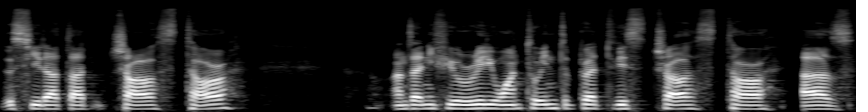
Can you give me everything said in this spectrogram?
the C data char star. And then if you really want to interpret this char star as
